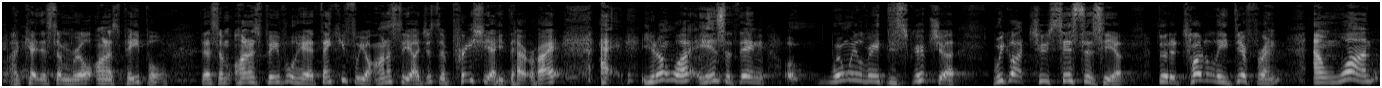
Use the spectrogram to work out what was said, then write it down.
Okay, there's some real honest people. There's some honest people here. Thank you for your honesty. I just appreciate that, right? Uh, you know what? Here's the thing. When we read the scripture, we got two sisters here that are totally different. And one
